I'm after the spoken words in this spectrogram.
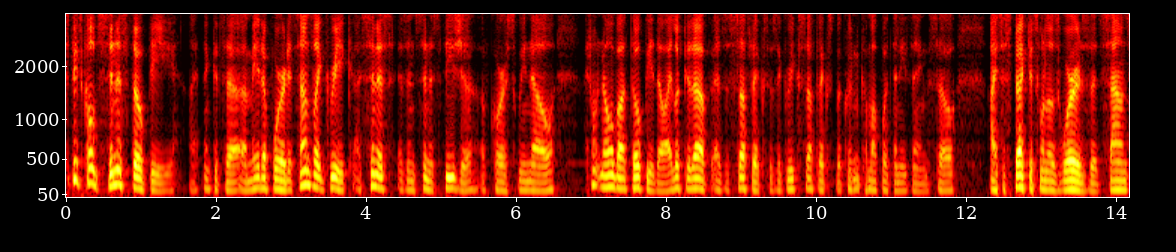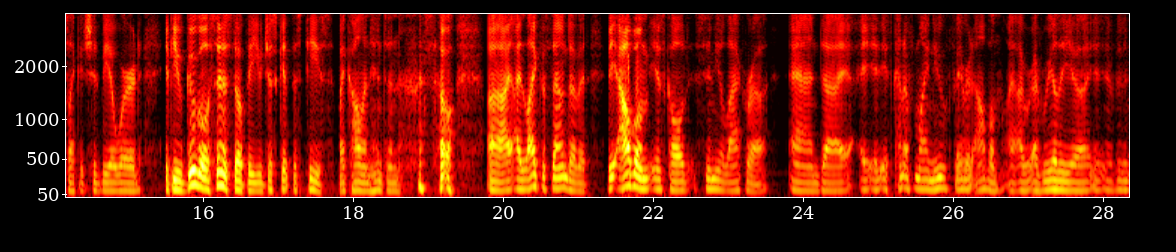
That's a piece called Synesthopy. I think it's a, a made up word. It sounds like Greek. Sinus, as in synesthesia, of course, we know. I don't know about thopy, though. I looked it up as a suffix, as a Greek suffix, but couldn't come up with anything. So I suspect it's one of those words that sounds like it should be a word. If you Google synesthopy, you just get this piece by Colin Hinton. so uh, I, I, like the sound of it. The album is called Simulacra, and uh, it, it's kind of my new favorite album. I, I really uh,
